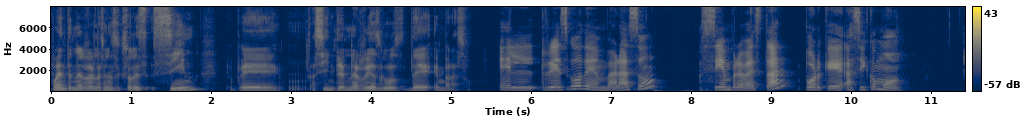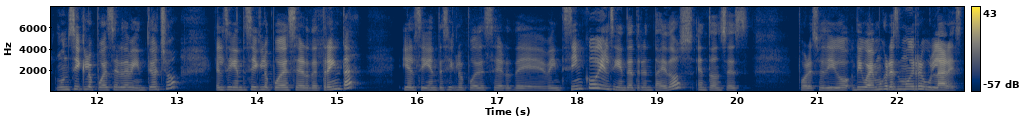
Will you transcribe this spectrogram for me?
pueden tener relaciones sexuales sin, eh, sin tener riesgos de embarazo. el riesgo de embarazo siempre va a estar porque así como un ciclo puede ser de 28, el siguiente ciclo puede ser de 30 y el siguiente ciclo puede ser de 25 y el siguiente de 32. Entonces, por eso digo, digo, hay mujeres muy regulares,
